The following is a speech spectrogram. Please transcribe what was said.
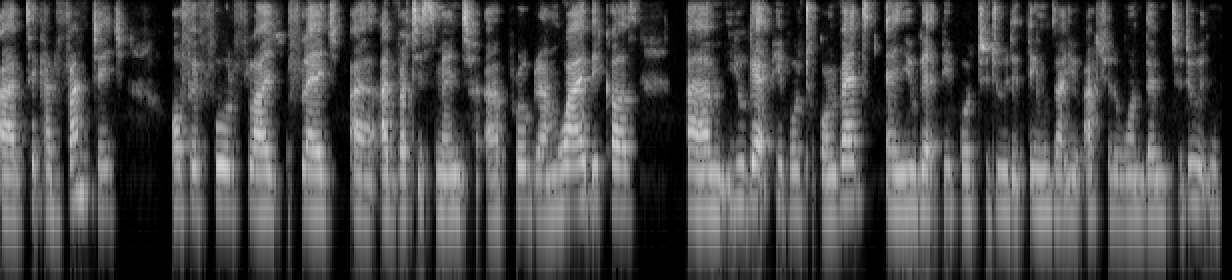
uh, take advantage of a full-fledged uh, advertisement uh, program. Why? Because um, you get people to convert and you get people to do the things that you actually want them to do.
